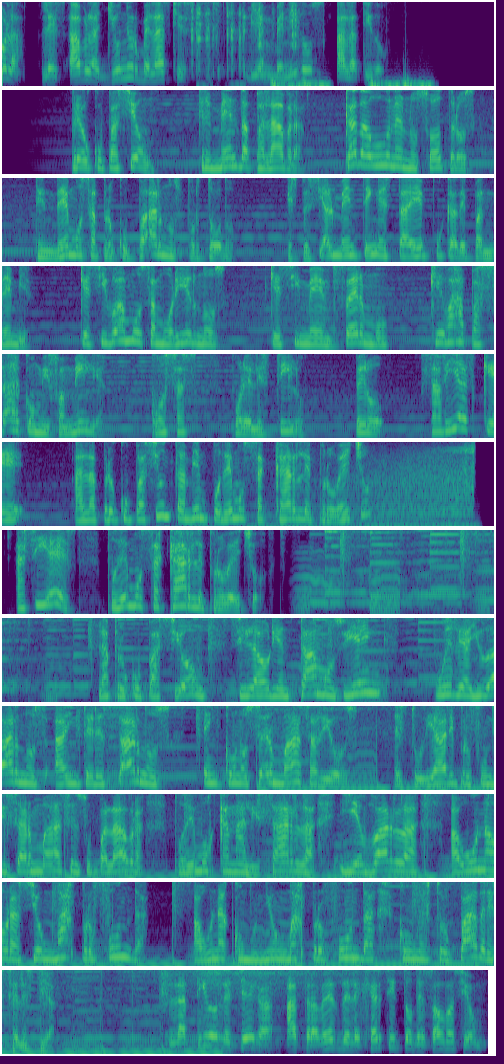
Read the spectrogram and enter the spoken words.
Hola, les habla Junior Velázquez. Bienvenidos a Latido. Preocupación, tremenda palabra. Cada uno de nosotros tendemos a preocuparnos por todo, especialmente en esta época de pandemia. Que si vamos a morirnos, que si me enfermo, ¿qué va a pasar con mi familia? Cosas por el estilo. Pero, ¿sabías que a la preocupación también podemos sacarle provecho? Así es, podemos sacarle provecho. La preocupación, si la orientamos bien, puede ayudarnos a interesarnos en conocer más a Dios, estudiar y profundizar más en su palabra. Podemos canalizarla y llevarla a una oración más profunda, a una comunión más profunda con nuestro Padre Celestial. Latido les llega a través del ejército de salvación.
